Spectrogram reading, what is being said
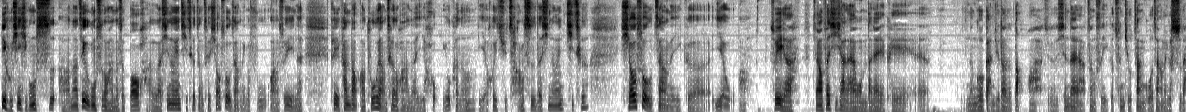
利虎信息公司啊。那这个公司的话呢，是包含了新能源汽车整车销售这样的一个服务啊。所以呢，可以看到啊，途虎养车的话呢，以后有可能也会去尝试的新能源汽车销售这样的一个业务啊。所以啊，这样分析下来，我们大家也可以呃能够感觉到得到啊，就是现在啊，正是一个春秋战国这样的一个时代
